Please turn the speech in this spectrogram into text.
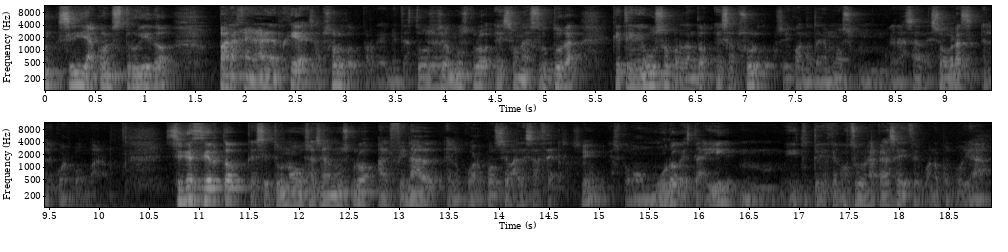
¿sí? ya construido para generar energía. Es absurdo, porque mientras tú uses el músculo es una estructura que tiene uso, por tanto es absurdo ¿sí? cuando tenemos mm, grasa de sobras en el cuerpo humano. Sí que es cierto que si tú no usas el músculo, al final el cuerpo se va a deshacer, ¿sí? Es como un muro que está ahí mm, y tú tienes que construir una casa y dices, bueno, pues voy a,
